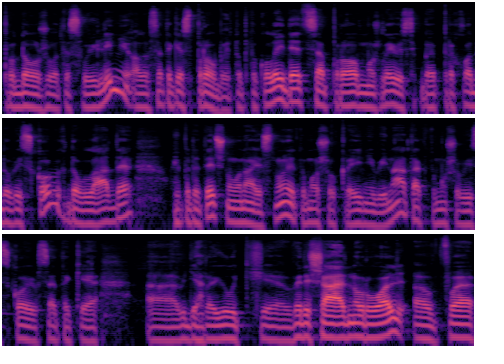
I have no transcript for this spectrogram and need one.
продовжувати свою лінію, але все-таки спробую. Тобто, коли йдеться про можливість якби, приходу військових до влади, гіпотетично вона існує, тому що в країні війна, так, тому що військові все-таки е, відіграють вирішальну роль в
